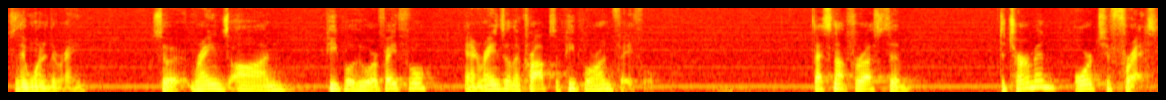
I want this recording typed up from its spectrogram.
So they wanted the rain. So it rains on people who are faithful and it rains on the crops of people who are unfaithful. That's not for us to determine or to fret.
